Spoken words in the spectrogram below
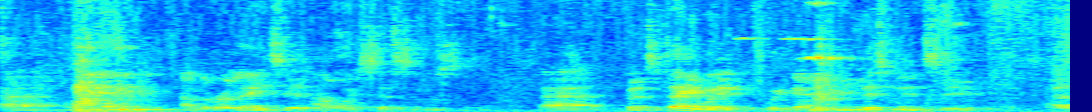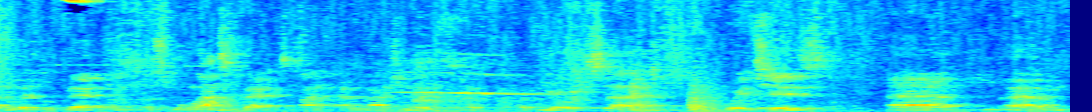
uh, iron and the related alloy systems. Uh, but today we're, we're going to be listening to a little bit, a small aspect, I imagine, of, of, of your research, which is uh, um,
